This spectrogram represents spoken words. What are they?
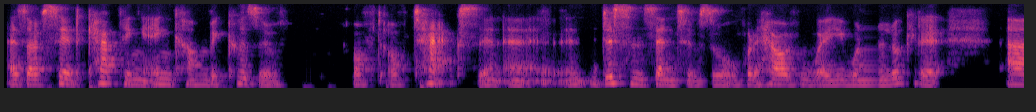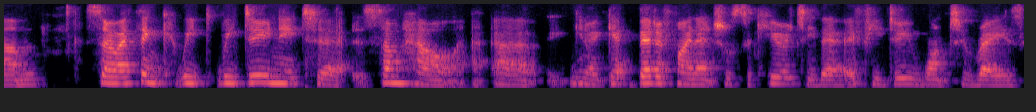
as I've said, capping income because of of, of tax and, uh, and disincentives, or however way you want to look at it. Um, so I think we we do need to somehow uh, you know get better financial security there if you do want to raise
